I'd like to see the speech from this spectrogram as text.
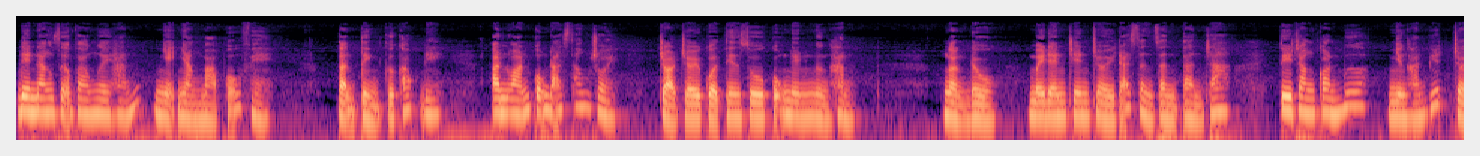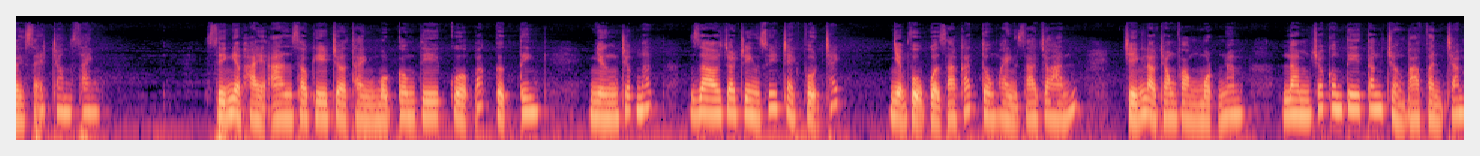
để nàng dựa vào người hắn, nhẹ nhàng mà vỗ về. Tận tình cứ khóc đi, ân oán cũng đã xong rồi, trò chơi của Thiên Du cũng nên ngừng hẳn. ngẩng đầu, mây đen trên trời đã dần dần tàn ra, tuy rằng còn mưa, nhưng hắn biết trời sẽ trong xanh. Xí nghiệp Hải An sau khi trở thành một công ty của Bắc Cực Tinh, nhưng trước mắt giao cho Trình Duy Trạch phụ trách. Nhiệm vụ của Gia Cát Tông Hoành giao cho hắn chính là trong vòng một năm làm cho công ty tăng trưởng 3%,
